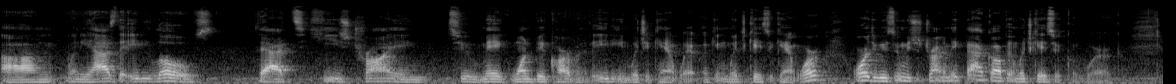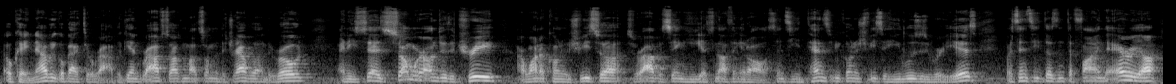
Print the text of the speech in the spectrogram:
um, when he has the 80 loaves that he's trying to make one big korban of 80 in which it can't work, in which case it can't work, or do we assume he's just trying to make backup in which case it could work? Okay, now we go back to Rav. Again, Rav's talking about someone that travel on the road, and he says, somewhere under the tree, I want to Kona Shvisa. So Rav is saying he gets nothing at all. Since he intends to be Kona Shvisa, he loses where he is, but since he doesn't define the area,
